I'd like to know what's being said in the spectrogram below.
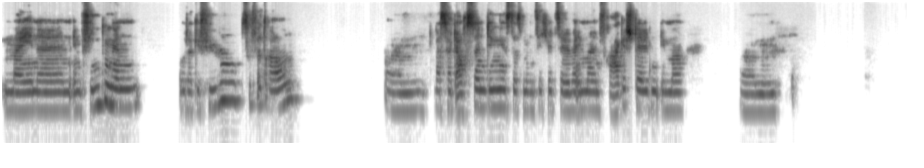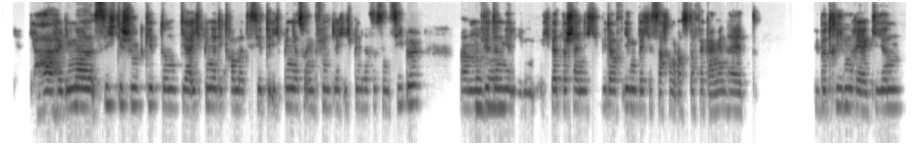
meinen Empfindungen oder Gefühlen zu vertrauen. Ähm, was halt auch so ein Ding ist, dass man sich halt selber immer in Frage stellt und immer ähm, ja, halt immer sich die Schuld gibt und ja, ich bin ja die Traumatisierte, ich bin ja so empfindlich, ich bin ja so sensibel, ähm, mhm. wird an mir liegen. Ich werde wahrscheinlich wieder auf irgendwelche Sachen aus der Vergangenheit übertrieben reagieren.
